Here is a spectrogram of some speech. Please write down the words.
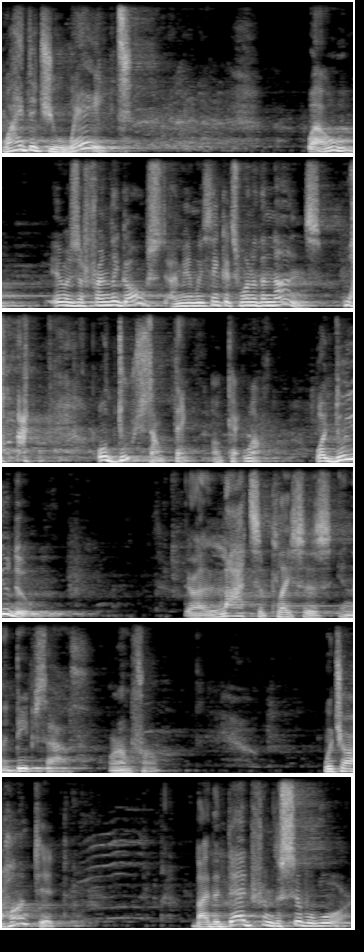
why did you wait? Well, it was a friendly ghost. I mean, we think it's one of the nuns. well, do something. Okay, well, what do you do? There are lots of places in the deep south, where I'm from, which are haunted by the dead from the Civil War.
